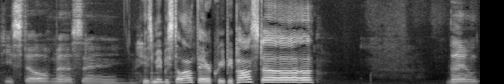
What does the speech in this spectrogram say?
he's still missing. He's maybe still out there. Creepy pasta. Then,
